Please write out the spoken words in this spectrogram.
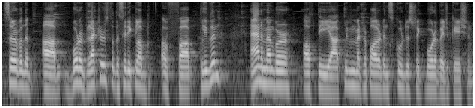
serve on the uh, Board of Directors for the City Club of uh, Cleveland and a member of the uh, Cleveland Metropolitan School District Board of Education.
